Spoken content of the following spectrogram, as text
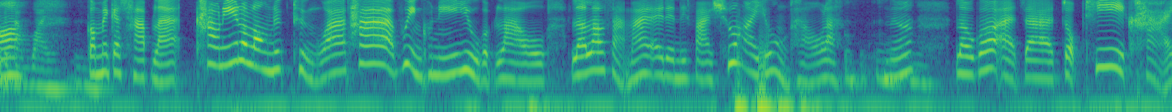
าะตามวัยอืมก็ไม่กระชับแล้ว คราวนี้เราลองนึกถึงว่าถ้าผู้หญิงคนนี้อยู่กับเรา แล้วเราสามารถ identify ช่วงอายุของเขาล่ะเนอะเราก็อาจจะจบที่ขาย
